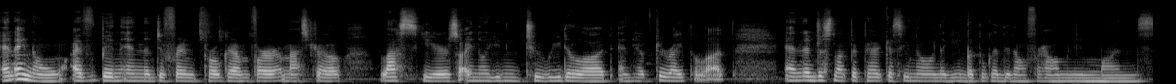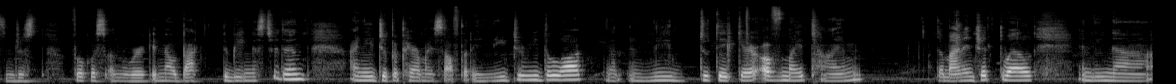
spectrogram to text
And I know I've been in a different program for a master last year. So I know you need to read a lot and you have to write a lot. And I'm just not prepared kasi no, naging batugan din ako for how many months and just focus on work. And now back to being a student, I need to prepare myself that I need to read a lot, that I need to take care of my time, to manage it well, and di na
